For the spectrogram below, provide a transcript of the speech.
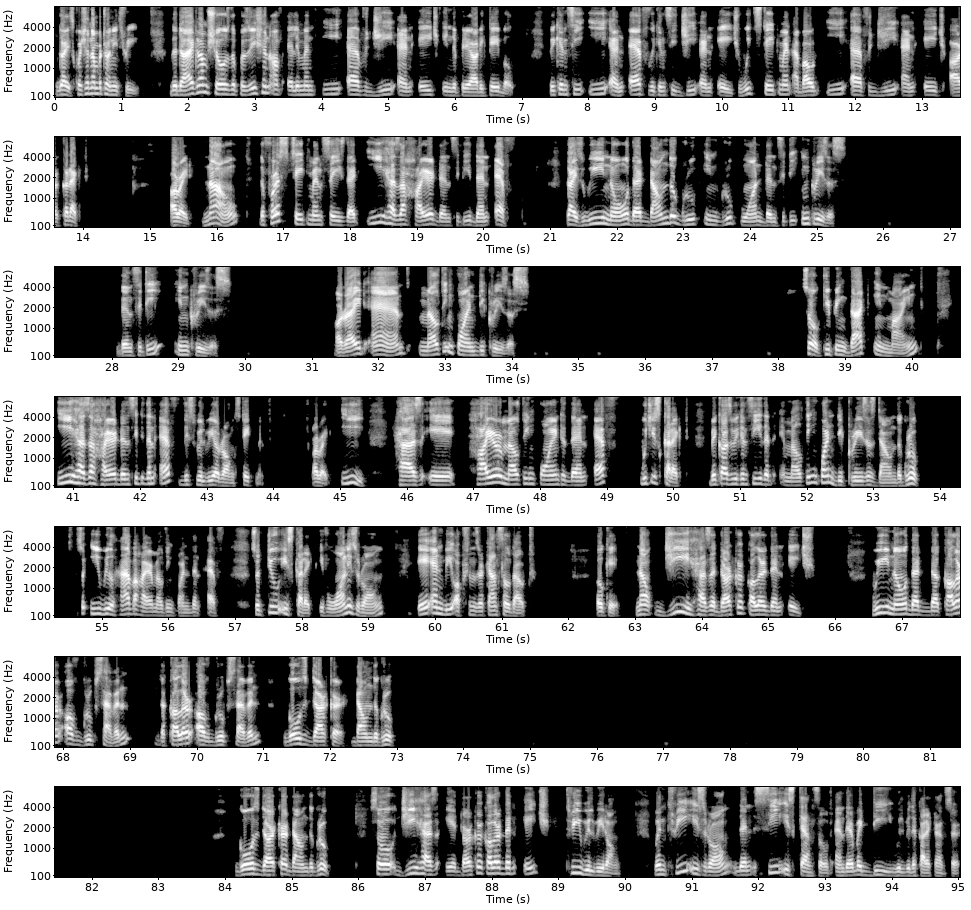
Guys, question number 23. The diagram shows the position of element E, F, G, and H in the periodic table we can see E and F, we can see G and H. Which statement about E, F, G, and H are correct? All right, now the first statement says that E has a higher density than F. Guys, we know that down the group in group 1, density increases. Density increases. All right, and melting point decreases. So keeping that in mind, E has a higher density than F. This will be a wrong statement. All right. E has a higher melting point than F, which is correct because we can see that a melting point decreases down the group. So E will have a higher melting point than F. So 2 is correct. If 1 is wrong, A and B options are cancelled out. Okay. Now G has a darker color than H we know that the color of group 7 the color of group 7 goes darker down the group. Goes darker down the group. So g has a darker color than h. 3 will be wrong when 3 is wrong, then C is cancelled and thereby D will be the correct answer.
